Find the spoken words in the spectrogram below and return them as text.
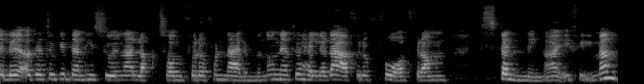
Eller at jeg tror ikke den historien er lagt sånn for å fornærme noen. Jeg tror heller det er for å få fram spenninga i filmen.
